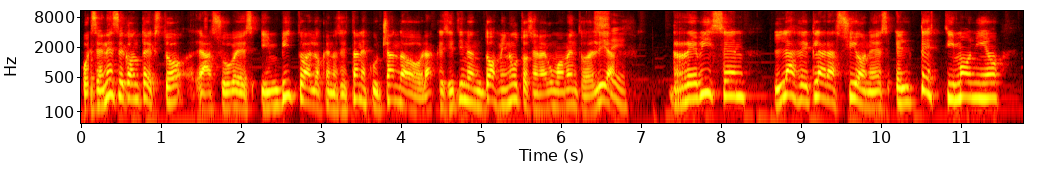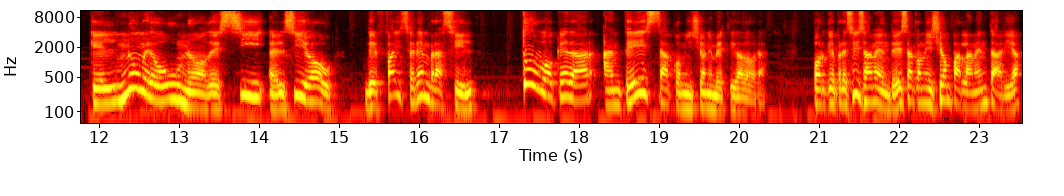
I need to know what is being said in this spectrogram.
Pues en ese contexto, a su vez, invito a los que nos están escuchando ahora, que si tienen dos minutos en algún momento del día, revisen las declaraciones, el testimonio que el número uno de C, el CEO de Pfizer en Brasil tuvo que dar ante esa comisión investigadora porque precisamente esa comisión parlamentaria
